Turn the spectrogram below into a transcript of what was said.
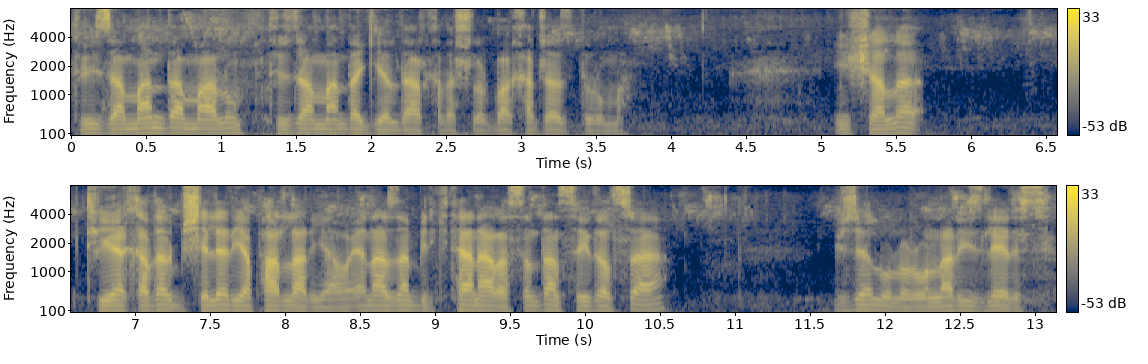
Tüy zaman malum. Tüy zaman geldi arkadaşlar. Bakacağız duruma. İnşallah tüye kadar bir şeyler yaparlar ya. En azından bir iki tane arasından sıyrılsa güzel olur. Onları izleriz.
